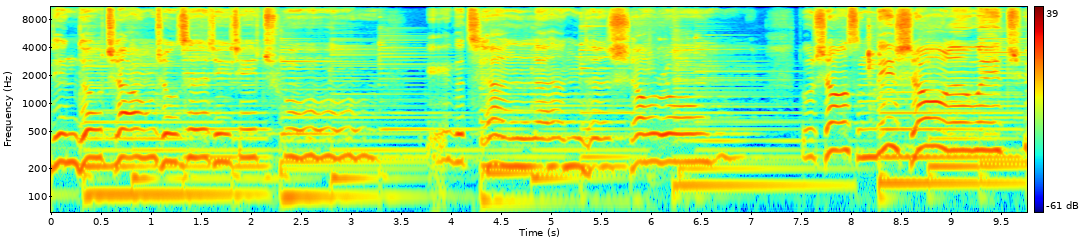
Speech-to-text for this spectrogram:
每天都强求自己挤出一个灿烂的笑容，多少次你受了委屈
